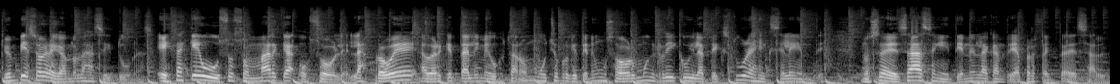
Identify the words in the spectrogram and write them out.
Yo empiezo agregando las aceitunas. Estas que uso son marca Osole. Las probé a ver qué tal y me gustaron mucho porque tienen un sabor muy rico y la textura es excelente. No se deshacen y tienen la cantidad perfecta de sal.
